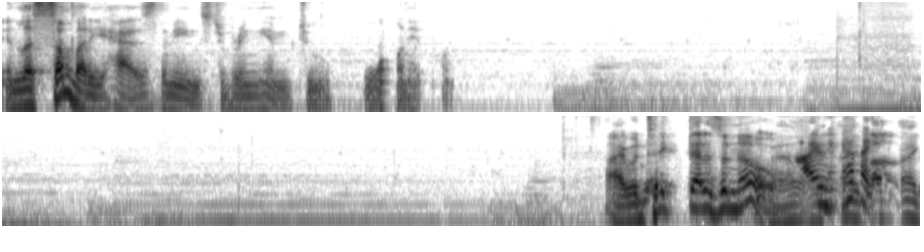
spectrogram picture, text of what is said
Unless somebody has the means to bring him to one hit point. I would take that as a no. Well, I have a- I-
